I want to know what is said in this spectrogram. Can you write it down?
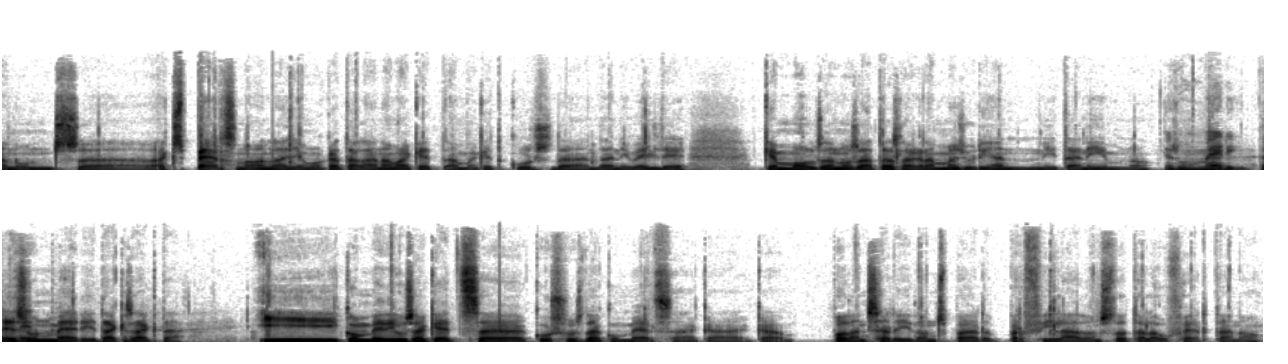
en uns eh, experts no? en la llengua catalana amb aquest, amb aquest curs de, de nivell D que molts de nosaltres, la gran majoria, ni tenim. No? És un mèrit, És fet. un mèrit, exacte. I, com bé dius, aquests eh, cursos de conversa que, que poden servir doncs, per, per filar doncs, tota l'oferta, no?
